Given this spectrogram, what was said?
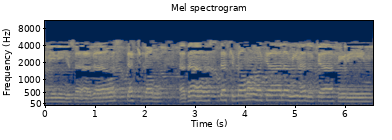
إبليس أبى واستكبر, أبى واستكبر وكان من الكافرين.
